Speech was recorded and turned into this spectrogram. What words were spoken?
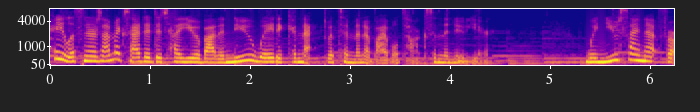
Hey, listeners, I'm excited to tell you about a new way to connect with 10 Minute Bible Talks in the new year. When you sign up for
